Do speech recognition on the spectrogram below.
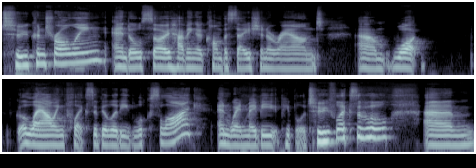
too controlling and also having a conversation around um, what allowing flexibility looks like and when maybe people are too flexible um,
